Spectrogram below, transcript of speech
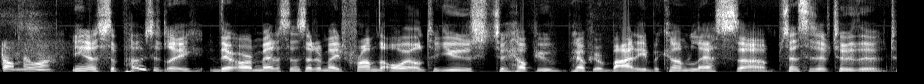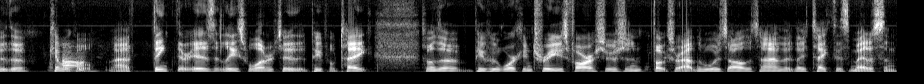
don't know. You know, supposedly there are medicines that are made from the oil to use to help you help your body become less uh, sensitive to the to the chemical. Oh. I think there is at least one or two that people take. Some of the people who work in trees, foresters, and folks who are out in the woods all the time that they take this medicine,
